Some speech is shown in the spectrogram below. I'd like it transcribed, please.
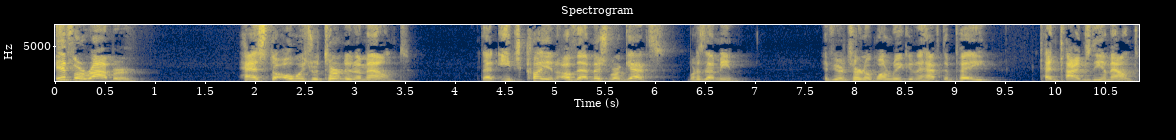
if a robber has to always return an amount that each Kayan of that Mishmar gets, what does that mean? If you return it one week, and have to pay 10 times the amount.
